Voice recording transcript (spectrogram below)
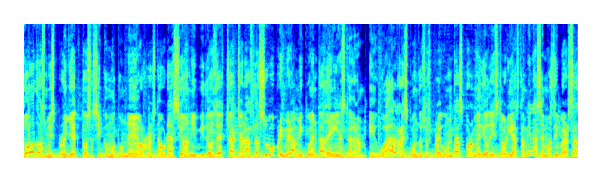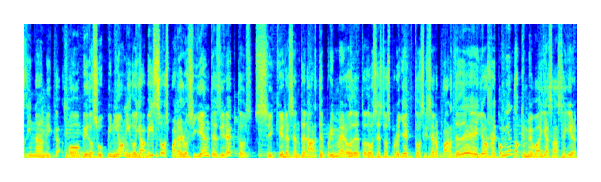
Todos mis proyectos, así como tuneos, restauración y videos de chácharas, los subo primero a mi cuenta de Instagram. Igual respondo sus preguntas por medio de historias, también hacemos diversas dinámicas. O pido su opinión y doy avisos para los siguientes directos. Si quieres enterarte primero de todos estos proyectos y ser parte de ellos, recomiendo que me vayas a seguir.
